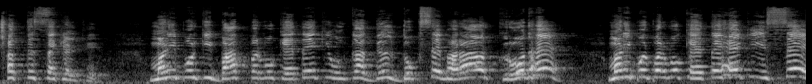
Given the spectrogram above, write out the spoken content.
36 सेकंड थे। मणिपुर की बात पर वो कहते हैं कि उनका दिल दुख से भरा और क्रोध है। मणिपुर पर वो कहते हैं कि इससे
